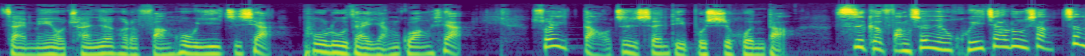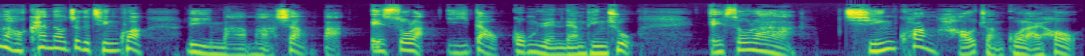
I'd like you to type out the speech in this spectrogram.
在没有穿任何的防护衣之下，暴露在阳光下，所以导致身体不适昏倒。四个仿生人回家路上正好看到这个情况，立马马上把 Isola 移到公园凉亭处。Isola 情况好转过来后，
